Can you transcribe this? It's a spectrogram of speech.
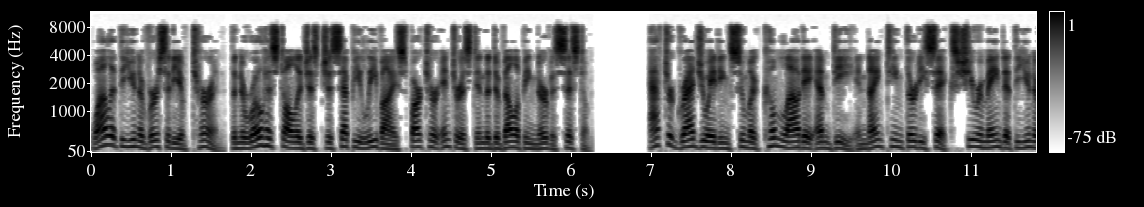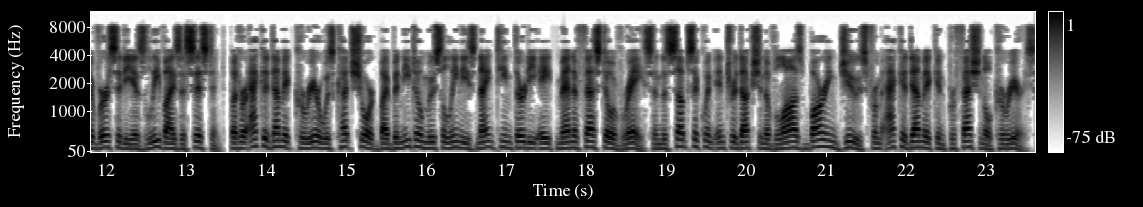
While at the University of Turin, the neurohistologist Giuseppe Levi sparked her interest in the developing nervous system. After graduating summa cum laude MD in 1936 she remained at the university as Levi's assistant, but her academic career was cut short by Benito Mussolini's 1938 Manifesto of Race and the subsequent introduction of laws barring Jews from academic and professional careers.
